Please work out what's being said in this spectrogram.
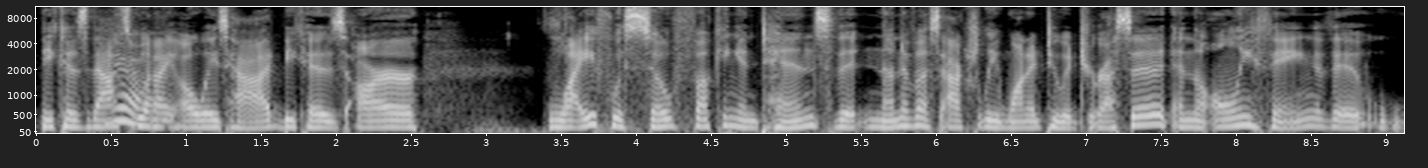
because that's Yeah. what I always had because our life was so fucking intense that none of us actually wanted to address it. And the only thing that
